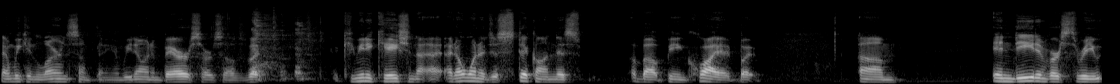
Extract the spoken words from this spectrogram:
then we can learn something and we don't embarrass ourselves. But communication, I, I don't want to just stick on this about being quiet, but um, indeed, in verse three,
